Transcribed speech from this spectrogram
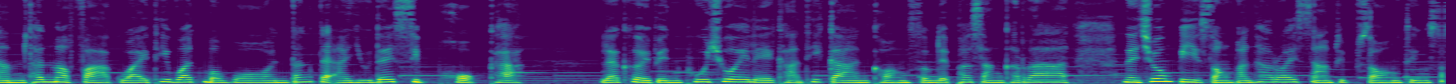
นำท่านมาฝากไว้ที่วัดบวร ตั้งแต่อายุได้ 16 ค่ะ และเคยเป็นผู้ช่วยเลขาธิการของสมเด็จพระสังฆราช ในช่วงปี 2532 ถึง 2535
